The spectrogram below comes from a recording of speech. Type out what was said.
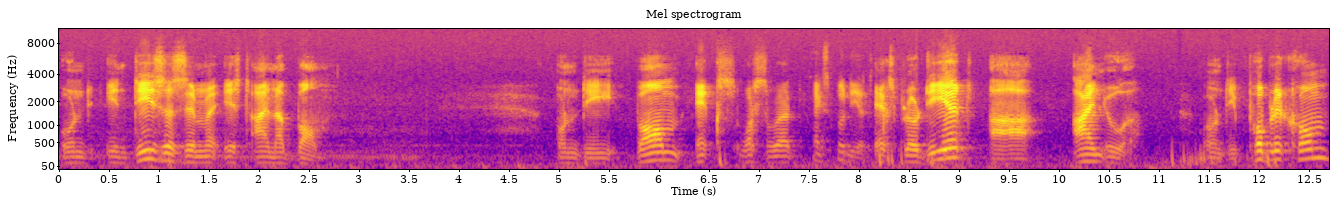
Und in dieser Simme ist eine Bombe. Und die Bombe ex, what's the word? explodiert. Explodiert uh, 1 Uhr. Und die Publikum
